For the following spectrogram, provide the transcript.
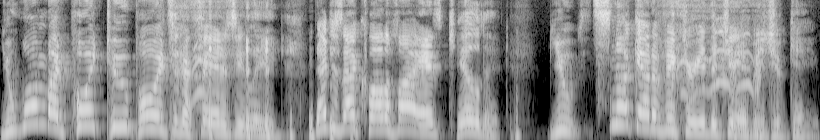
You won by 0.2 points in our fantasy league. That does not qualify as killed it. You snuck out a victory in the championship game.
